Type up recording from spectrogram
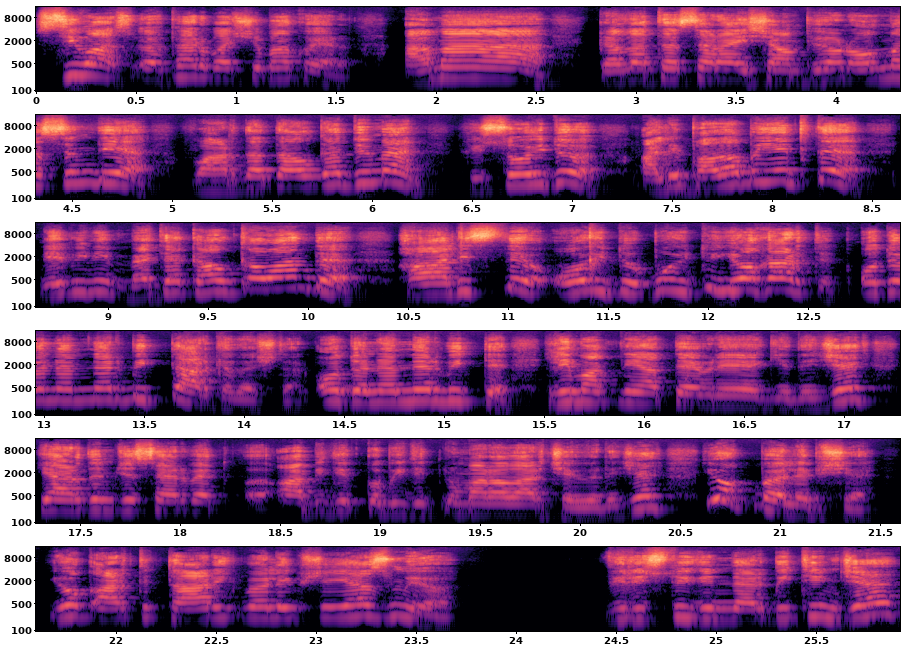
Sivas öper başıma koyarım. Ama Galatasaray şampiyon olmasın diye Varda Dalga Dümen, Hüsoy'du, Ali Palabıyık'tı, ne bileyim Mete Kalkavan'dı, Halis'ti, oydu buydu yok artık. O dönemler bitti arkadaşlar. O dönemler bitti. Limak Nihat devreye gidecek. Yardımcı Servet abidik gubidik numaralar çevirecek. Yok böyle bir şey. Yok artık tarih böyle bir şey yazmıyor. Virüslü günler bitince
